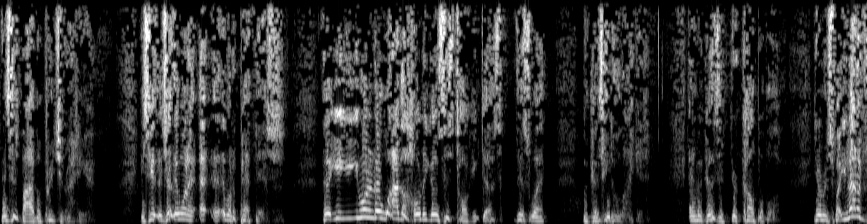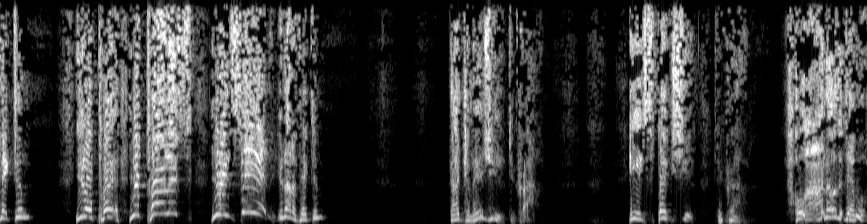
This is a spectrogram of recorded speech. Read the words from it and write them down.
This is Bible preaching right here. You see, they want to, uh, they want to pet this. You, you want to know why the Holy Ghost is talking to us this way? Because He don't like it. And because you're culpable. You're. You're not a victim. You don't pray. You're prayerless. You're in sin. You're not a victim. God commands you to cry. He expects you to cry. Oh, I know the devil.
